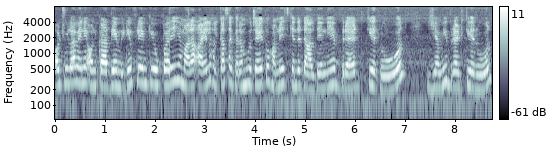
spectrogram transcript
और चूल्हा मैंने ऑन कर दिया मीडियम फ्लेम के ऊपर। ही हमारा ऑयल हल्का सा गर्म हो जाए तो हमने इसके अंदर डाल देने हैं ब्रेड के रोल यमी ब्रेड के रोल।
